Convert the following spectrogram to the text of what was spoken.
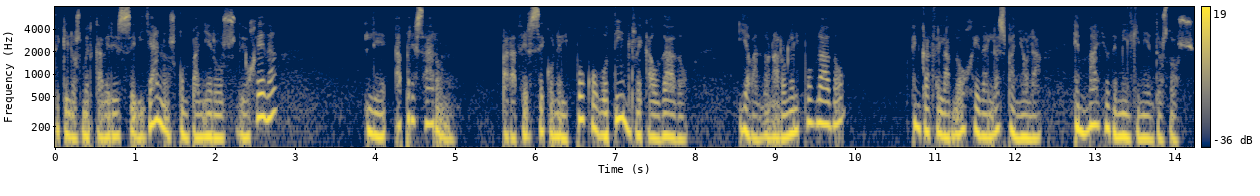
de que los mercaderes sevillanos, compañeros de Ojeda, le apresaron para hacerse con el poco botín recaudado y abandonaron el poblado encarcelando a Ojeda en la Española en mayo de 1502.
